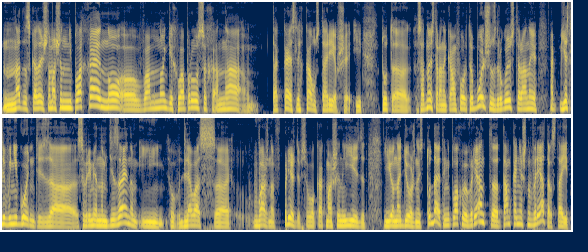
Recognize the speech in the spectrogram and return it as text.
надо сказать, что машина неплохая, но во многих вопросах она такая слегка устаревшая. И тут, э, с одной стороны, комфорта больше, с другой стороны, а, если вы не гонитесь за современным дизайном, и для вас э, важно прежде всего, как машина ездит, ее надежность, то да, это неплохой вариант. Там, конечно, вариатор стоит,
